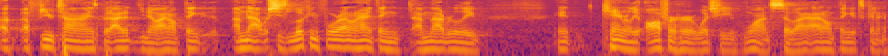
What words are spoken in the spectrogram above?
a, a, few times, but I, you know, I don't think I'm not what she's looking for. I don't have anything. I'm not really. It can't really offer her what she wants, so I, I don't think it's gonna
